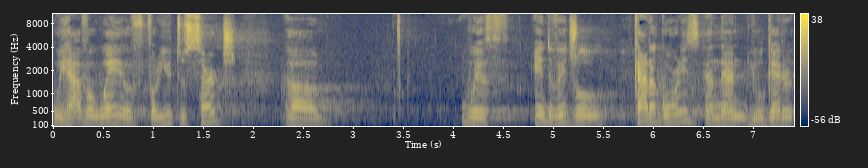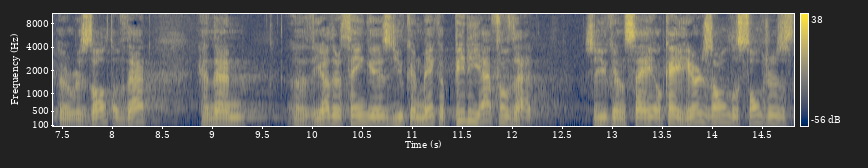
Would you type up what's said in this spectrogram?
we have a way of, for you to search uh, with individual categories, and then you'll get a, a result of that. And then uh, the other thing is you can make a PDF of that. So you can say, okay, here's all the soldiers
